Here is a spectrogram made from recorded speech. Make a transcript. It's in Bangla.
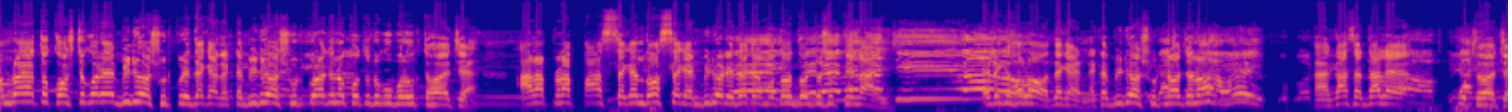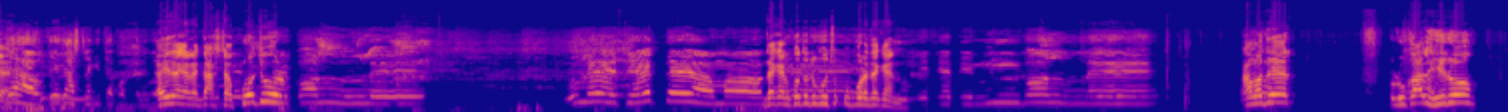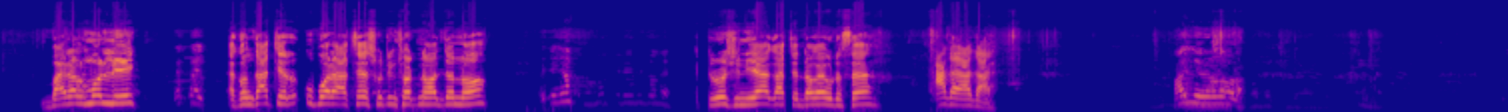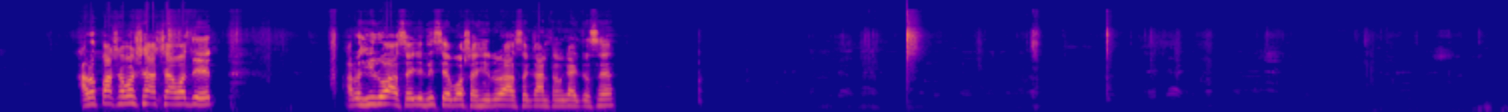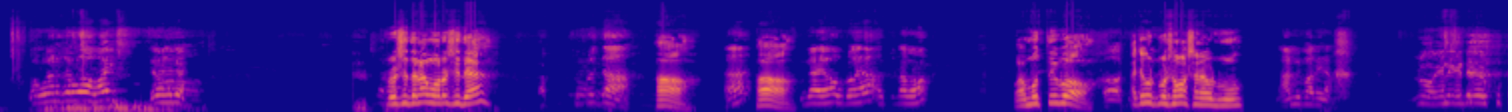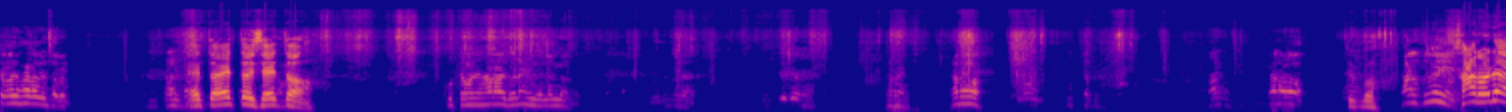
আমরা এত কষ্ট করে ভিডিও শুট করে, দেখেন, একটা ভিডিও শুট করার জন্য কতটুকু উপরে উঠতে হয়েছে। আর আপনারা পাঁচ সেকেন্ড দশ সেকেন্ড ভিডিওটি দেখার মতো ধৈর্য শক্তি নাই। এটা কি হলো? দেখেন, একটা ভিডিও শুট নেওয়ার জন্য গাছের ডালে উঠতে হয়েছে। এই দেখেন গাছটা প্রচুর। দেখেন, কতটুকু উপরে দেখেন। আমাদের রুকাল হিরো, বাইরাল মল্লিক, এখন গাছের উপরে আছে শুটিং শট নেওয়ার জন্য। একটু রশি নিয়ে গাছের ডগায় উঠেছে। আগায় আগায়। আরও পাশাপাশি আছে আমাদের, আরও হিরো আছে, এই যে নিচে বসা হিরো আছে, গান টান গাইতেছে। রশিদে নাম রশিদে? সুপ্রিতা। হ্যাঁ হ্যাঁ? হ্যাঁ তুমি আয়ো উড়োয়া উঠে নামো। মুতুইব আচ্ছা উঠবো সমস্যা নাই উঠবো। আমি পারি না। ব্রো এনে এটা কুট্টার মধ্যে হারা ধরেন এই তো হইছে, এই তো। কুট্টার মধ্যে হারা নামে কারও শিখব কারও তুমি স্যার ওইটা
